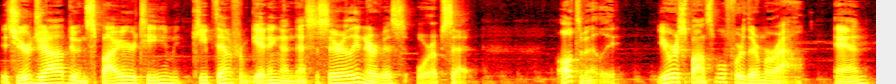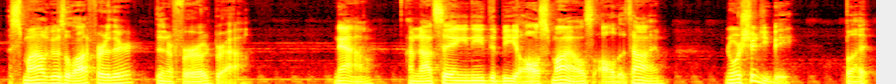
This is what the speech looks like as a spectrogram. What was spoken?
It's your job to inspire your team and keep them from getting unnecessarily nervous or upset. Ultimately, you're responsible for their morale, and a smile goes a lot further than a furrowed brow. Now, I'm not saying you need to be all smiles all the time, nor should you be, but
